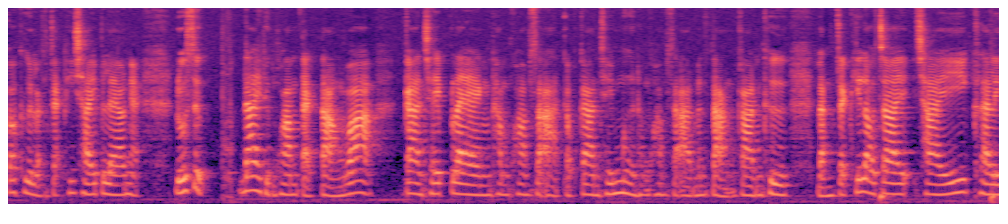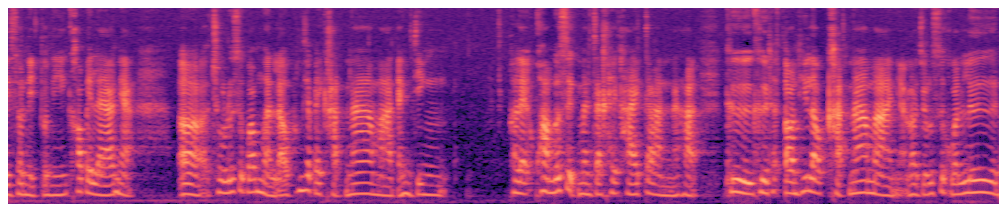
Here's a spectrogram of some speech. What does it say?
ก็คือหลังจากที่ใช้ไปแล้วเนี่ยรู้สึกได้ถึงความแตกต่างว่าการใช้แปรงทำความสะอาดกับการใช้มือทำความสะอาดมันต่างกัน คือหลังจากที่เราจะใช้ c l a r i s o n i c ตัวนี้เข้าไปแล้วเนี่ยโชว์รู้สึกว่าเหมือนเราเพิ่งจะไปขัดหน้ามาแต่จริงๆเขาเรียความรู้สึกมันจะคล้าย ๆกันนะคะ คือคือตอนที่เราขัดหน้ามาเนี่ยเราจะรู้สึกว่าลื่น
